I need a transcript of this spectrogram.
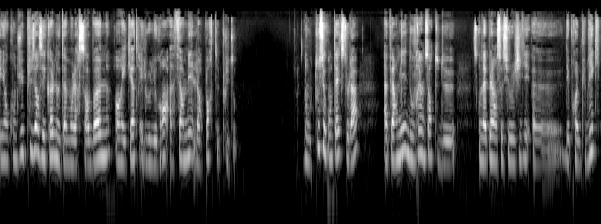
ayant conduit plusieurs écoles, notamment la Sorbonne, Henri IV et Louis le Grand, à fermer leurs portes plus tôt. Donc tout ce contexte-là a permis d'ouvrir une sorte de ce qu'on appelle en sociologie euh, des problèmes publics,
